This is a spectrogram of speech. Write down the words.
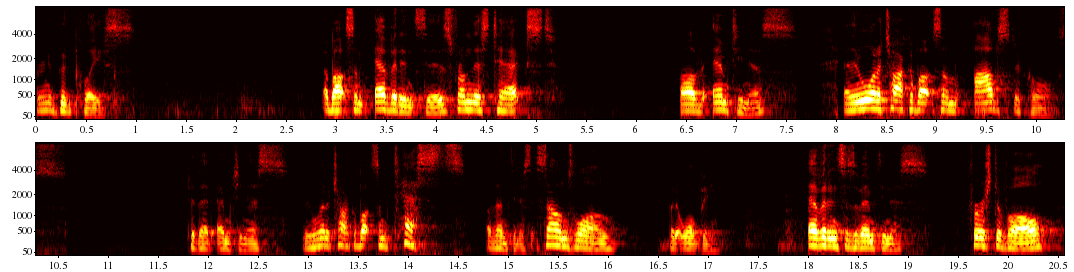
we're in a good place about some evidences from this text of emptiness. And then we want to talk about some obstacles to that emptiness. And then we want to talk about some tests of emptiness. It sounds long, but it won't be. Evidences of emptiness. First of all,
